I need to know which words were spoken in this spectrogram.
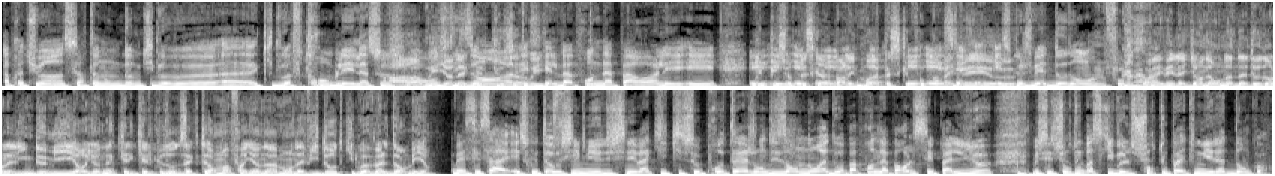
Après, tu as un certain nombre d'hommes qui doivent euh, qui doivent trembler là ce Ah soir oui, en se disant est-ce oui. qu'elle va prendre la parole et et Oui, et- puis surtout, et- est-ce qu'elle va et- parler de moi? Parce qu'il faut et- pas et- est-ce rêver, que- Est-ce euh, que je vais être dedans hein Faut pas rêver. Là, on en a deux dans la ligne de mire. Il y en a quel- quelques autres acteurs, mais enfin, il y en a à mon avis d'autres qui doivent mal dormir. Ben c'est ça. Est-ce que tu as aussi le milieu du cinéma qui, qui se protège en disant non, elle doit pas prendre la parole, c'est pas le lieu, mais c'est surtout parce qu'ils veulent surtout pas être mouillés là-dedans, quoi.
